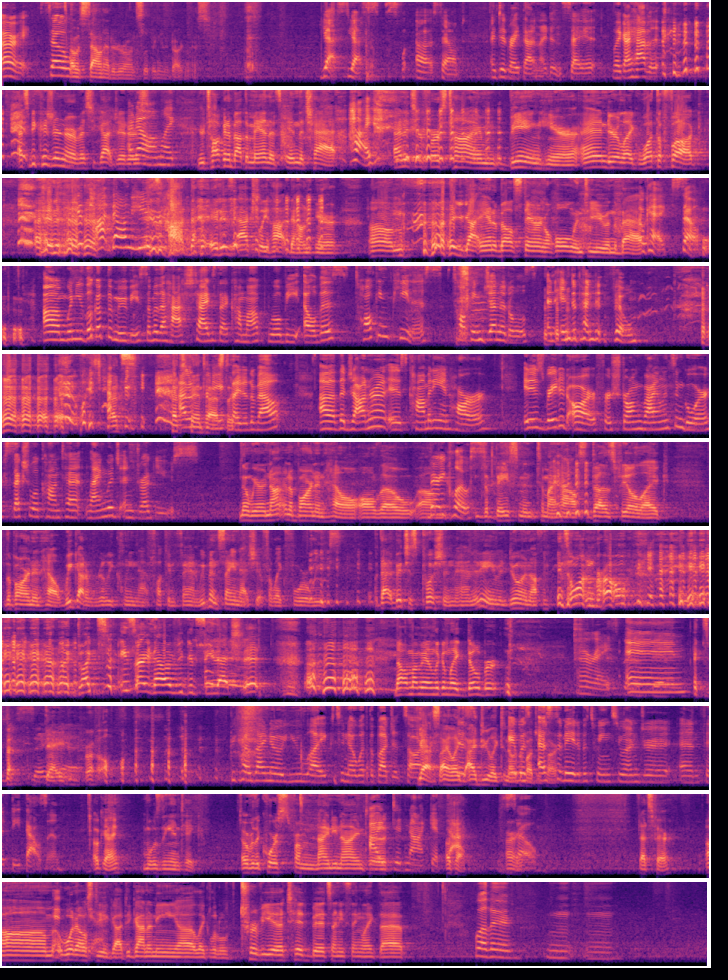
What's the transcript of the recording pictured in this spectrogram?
all right. So I was sound editor on Slipping into Darkness. yes, yes. Sl- Uh, sound. I did write that and I didn't say it. Like I have it. That's because you're nervous. You got jitters. I know. I'm like, You're talking about the man that's in the chat, hi. and it's your first time being here, and you're like, "What the fuck?" And it's hot down here. It's hot. It is actually hot down here. Um, you got Annabelle staring a hole into you in the back. Okay, so um, when you look up the movie, some of the hashtags that come up will be Elvis, talking penis, talking genitals, and independent film. Which I, That's- was- that's I was fantastic. pretty excited about. Uh, the genre is comedy and horror. It is rated R for strong violence and gore, sexual content, language, and drug use. No, we are not in a barn in hell. Although um, Very close. The basement to my house does feel like the barn in hell. We got to really clean that fucking fan. We've been saying that shit for like four weeks, but that bitch is pushing, man. It ain't even doing nothing. It's on, bro. like Dwight's face right now. If you could see that shit. now my man looking like Dobert. All right, It's been a and it's been a day, bro. Because I know you like to know what the budgets are. Yes, I like- this- I do like to know It what the was budgets are. It was estimated between two hundred and fifty thousand. okay. What was the intake? Over the course from 99 to. I did not get that. Okay. All right. So That's fair. Um, It- what else do you got? Do you got any uh, like little trivia tidbits, anything like that? well the mm, mm,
